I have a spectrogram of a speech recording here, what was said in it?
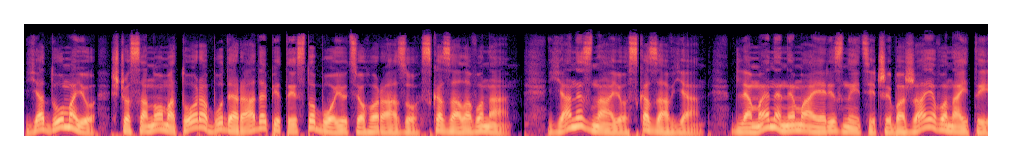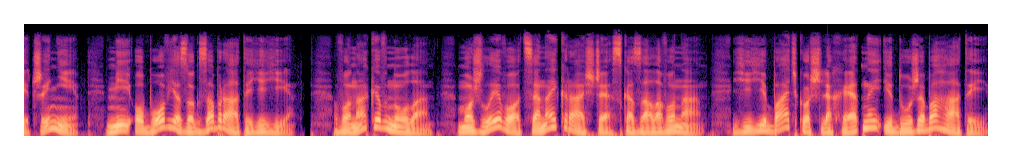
Я думаю, що Санома Тора буде рада піти з тобою цього разу, сказала вона. Я не знаю, сказав я. Для мене немає різниці, чи бажає вона йти, чи ні. Мій обов'язок забрати її. Вона кивнула. Можливо, це найкраще, сказала вона. Її батько шляхетний і дуже багатий.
